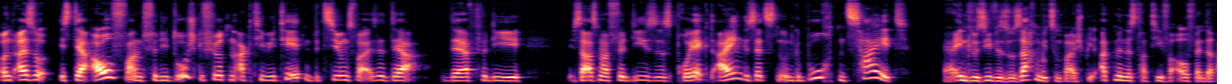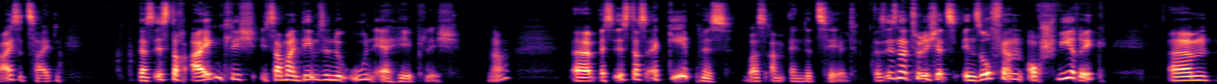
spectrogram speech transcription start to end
Und also ist der Aufwand für die durchgeführten Aktivitäten, beziehungsweise der, der für die, ich sag's mal, für dieses Projekt eingesetzten und gebuchten Zeit ja, inklusive so Sachen wie zum Beispiel administrative Aufwände, Reisezeiten, das ist doch eigentlich, ich sag mal, in dem Sinne unerheblich. Ne? Äh, es ist das Ergebnis, was am Ende zählt. Das ist natürlich jetzt insofern auch schwierig, ähm,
